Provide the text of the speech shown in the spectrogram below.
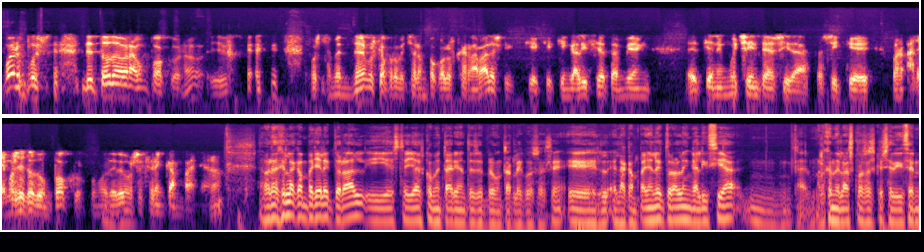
Bueno, pues de todo habrá un poco, ¿no? pues también tenemos que aprovechar un poco los carnavales, que, que, en Galicia también eh, tienen mucha intensidad. Así que, bueno, haremos de todo un poco, como debemos hacer en campaña, ¿no? La verdad es que la campaña electoral, y este ya es comentario antes de preguntarle cosas, ¿eh? la campaña electoral en Galicia, mm, al margen de las cosas que se dicen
